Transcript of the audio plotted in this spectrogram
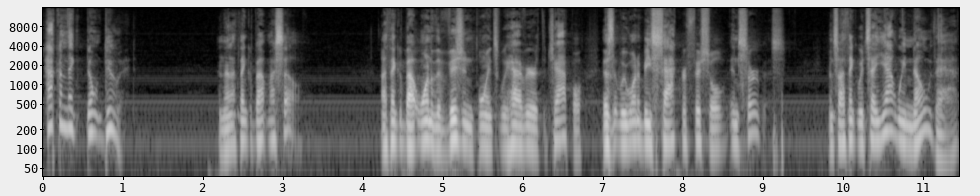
how come they don't do it? And then I think about myself. I think about one of the vision points we have here at the chapel is that we want to be sacrificial in service. And so I think we'd say, yeah, we know that.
